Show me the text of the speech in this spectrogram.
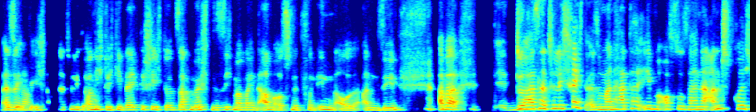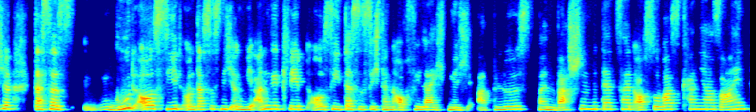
also genau. ich, ich laufe natürlich auch nicht durch die Weltgeschichte und sage, möchten Sie sich mal meinen Armausschnitt von innen ansehen. Aber du hast natürlich recht. Also man hat da eben auch so seine Ansprüche, dass das gut aussieht und dass es nicht irgendwie angeklebt aussieht, dass es sich dann auch vielleicht nicht ablöst beim Waschen mit der Zeit. Auch sowas kann ja sein,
